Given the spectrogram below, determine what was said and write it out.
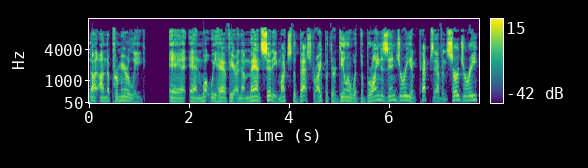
uh, on the Premier League and and what we have here, and the Man City, much the best, right? But they're dealing with De Bruyne's injury and Pep's having surgery.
